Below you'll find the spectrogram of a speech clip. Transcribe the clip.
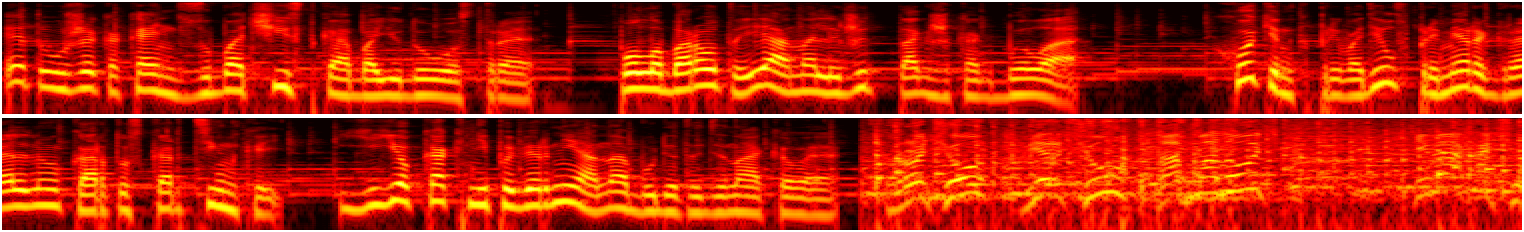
Это уже какая-нибудь зубочистка обоюдоострая. Полоборота, и она лежит так же, как была. Хокинг приводил в пример игральную карту с картинкой. Ее как ни поверни, она будет одинаковая. Кручу, верчу, обмануть, тебя хочу!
